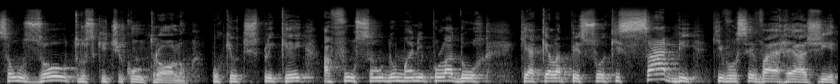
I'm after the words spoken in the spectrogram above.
São os outros que te controlam, porque eu te expliquei a função do manipulador, que é aquela pessoa que sabe que você vai reagir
